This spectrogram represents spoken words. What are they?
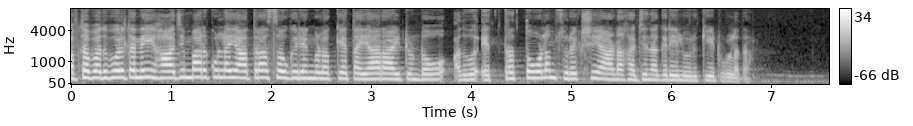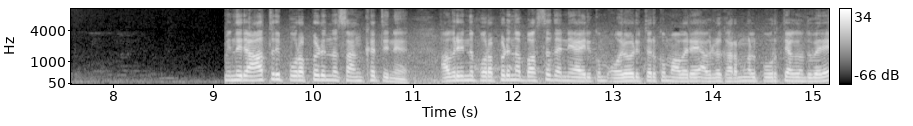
അഫ്താബ് അതുപോലെ തന്നെ ഈ ഹാജിമാർക്കുള്ള യാത്രാ സൗകര്യങ്ങളൊക്കെ തയ്യാറായിട്ടുണ്ടോ? അത് എത്രത്തോളം സുരക്ഷയാണ് ഹജ്ജ് നഗരിയിൽ ഒരുക്കിയിട്ടുള്ളത്? ഇന്ന് രാത്രി പുറപ്പെടുന്ന സംഘത്തിന് അവരിന്ന് പുറപ്പെടുന്ന ബസ് തന്നെയായിരിക്കും ഓരോരുത്തർക്കും അവരെ അവരുടെ കർമ്മങ്ങൾ പൂർത്തിയാകുന്നതുവരെ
